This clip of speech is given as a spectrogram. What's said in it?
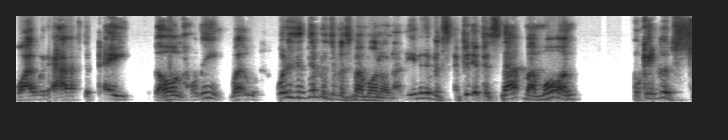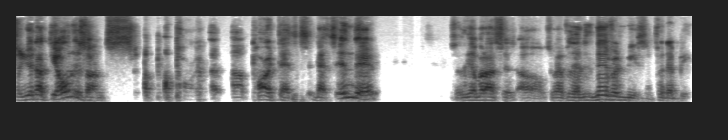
why would I have to pay the whole chulin? Well, what is the difference if it's mammon or not? Even if it's if, if it's not mammon, okay, good. So you're not the owners on a, a part a, a, part that's that's in there. So the Gemara says, oh, so there's a different reason for that. Be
